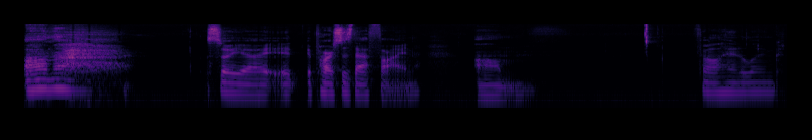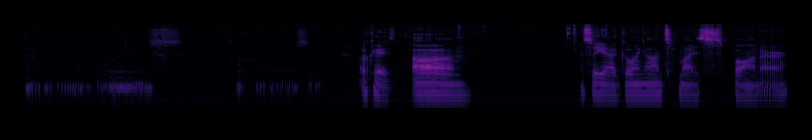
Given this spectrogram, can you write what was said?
Um, so yeah, it, it parses that fine. Um, file handling, Okay, um, so yeah, going on to my spawner.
